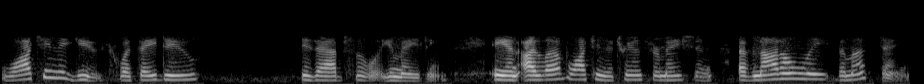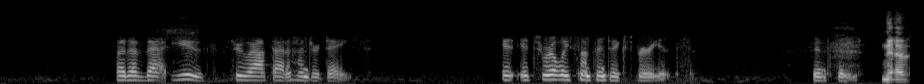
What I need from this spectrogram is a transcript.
watching the youth what they do is absolutely amazing. And I love watching the transformation of not only the Mustang, but of that youth throughout that 100 days. It, it's really something to experience and see. Now,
